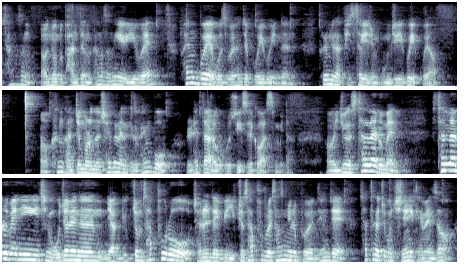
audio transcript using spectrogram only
상승 어느 정도 반등 상승 이후에 횡보의 모습을 현재 보이고 있는 흐름이 다 비슷하게 좀 움직이고 있고요. 어, 큰 관점으로는 최근에는 계속 횡보를 했다라고 볼 수 있을 것 같습니다. 어, 이 중에 스탈라 루멘, 스탈라 루멘이 지금 오전에는 약 6.4% 전일 대비 6.4%의 상승률을 보였는데 현재 차트가 조금 진행이 되면서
